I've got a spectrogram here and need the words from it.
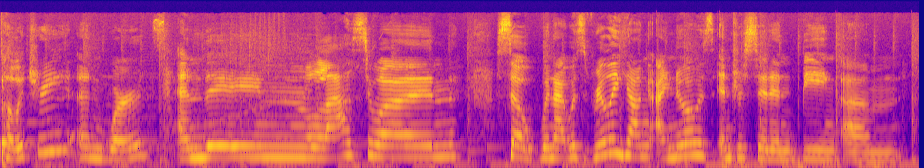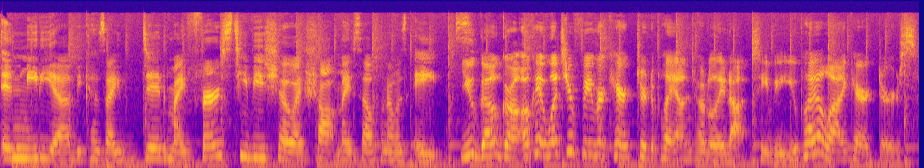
poetry and words. And then last one. So when I was really young, I knew I was interested in being um, in media because I did my first TV show. I shot myself when I was eight. You go, girl. Okay, what's your favorite character to play on Totally.tv? You play a lot of characters.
